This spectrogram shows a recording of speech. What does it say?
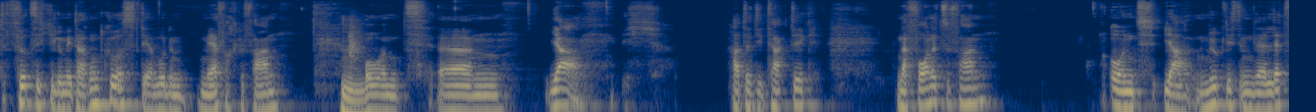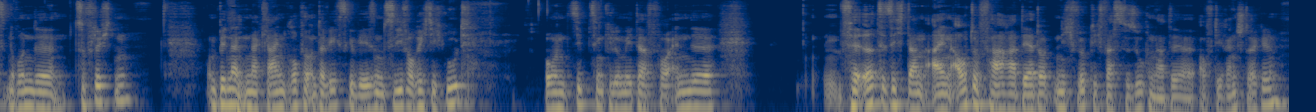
40 Kilometer Rundkurs, der wurde mehrfach gefahren hm. Und ähm, ja, ich hatte die Taktik, nach vorne zu fahren und ja, möglichst in der letzten Runde zu flüchten und bin dann in einer kleinen Gruppe unterwegs gewesen. Es lief auch richtig gut. Und 17 Kilometer vor Ende verirrte sich dann ein Autofahrer, der dort nicht wirklich was zu suchen hatte auf die Rennstrecke.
